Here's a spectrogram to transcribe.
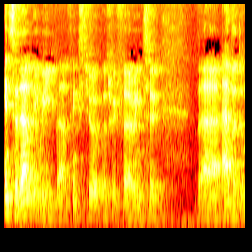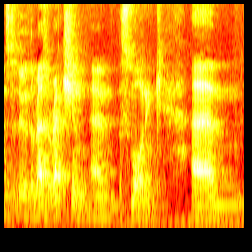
Incidentally, we, I think Stuart was referring to the evidence to do with the resurrection um, this morning. Um,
